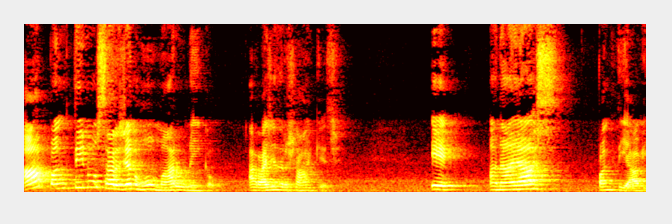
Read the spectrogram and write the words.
આ પંક્તિનું સર્જન હું મારું નહીં કહું. આ રાજેન્દ્ર શાહ કે છે. એ અનાયાસ પંક્તિ આવી.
